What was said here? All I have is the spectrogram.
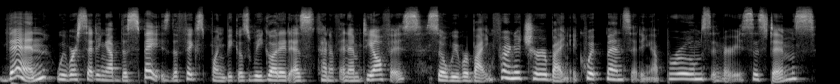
Then we were setting up the space, the fixed point, because we got it as kind of an empty office. So we were buying furniture, buying equipment, setting up rooms and various systems.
